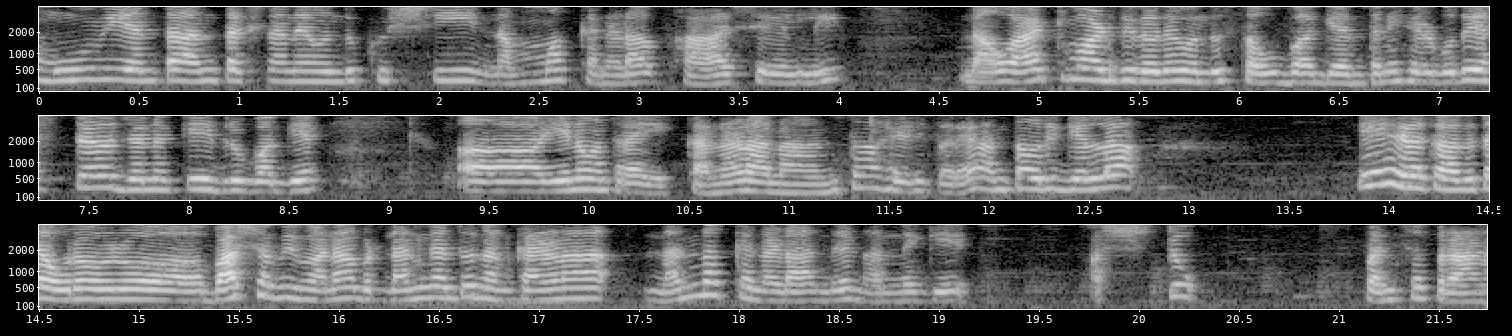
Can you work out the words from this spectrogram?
ಮೂವಿ ಅಂತ ಅಂದ ತಕ್ಷಣನೇ ಒಂದು ಖುಷಿ ನಮ್ಮ ಕನ್ನಡ ಭಾಷೆಯಲ್ಲಿ ನಾವು ಆಕ್ಟ್ ಮಾಡ್ದಿರೋದೇ ಒಂದು ಸೌಭಾಗ್ಯ ಅಂತಾನೆ ಹೇಳ್ಬೋದು. ಎಷ್ಟೋ ಜನಕ್ಕೆ ಇದ್ರ ಬಗ್ಗೆ ಏನೋ ಒಂಥರ ಕನ್ನಡನ ಅಂತ ಹೇಳ್ತಾರೆ. ಅಂಥವ್ರಿಗೆಲ್ಲ ಏನು ಹೇಳೋಕ್ಕಾಗುತ್ತೆ? ಅವರವ್ರ ಭಾಷಾಭಿಮಾನ ಬಟ್ ನನಗಂತೂ ನನ್ನ ಕನ್ನಡ ನನ್ನ ಕನ್ನಡ ಅಂದ್ರೆ ನನಗೆ ಅಷ್ಟು ಪಂಚಪ್ರಾಣ.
